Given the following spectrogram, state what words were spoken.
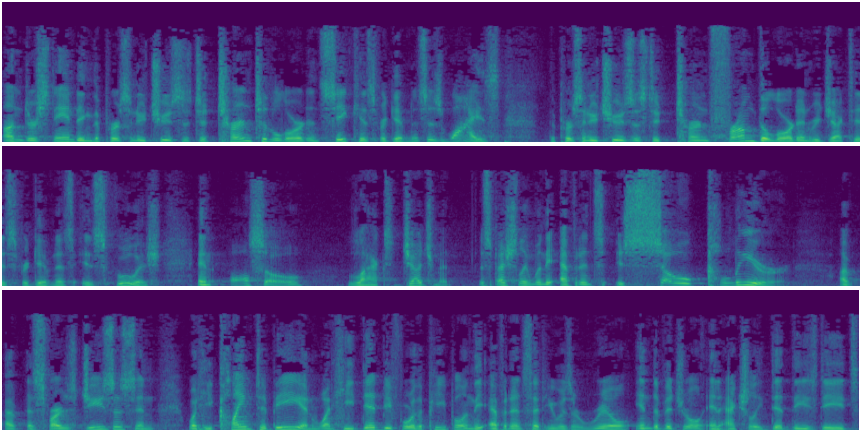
understanding. The person who chooses to turn to the Lord and seek his forgiveness is wise. The person who chooses to turn from the Lord and reject his forgiveness is foolish and also lacks judgment, especially when the evidence is so clear as far as Jesus and what he claimed to be and what he did before the people and the evidence that he was a real individual and actually did these deeds.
